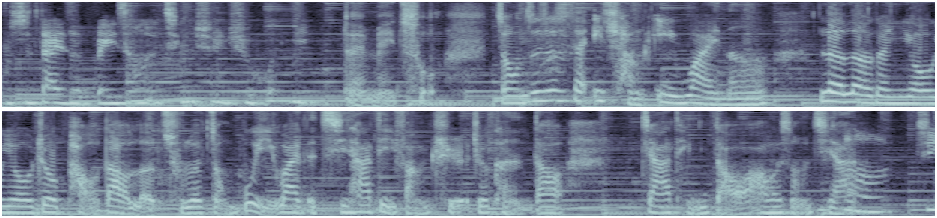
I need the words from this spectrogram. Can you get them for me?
不是带着悲伤的情绪去回忆。对，没错。总之就是在一场意外呢，乐乐跟悠悠就跑到了除了总部以外的其他地方去了，就可能到。家庭岛啊，或什么其他记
